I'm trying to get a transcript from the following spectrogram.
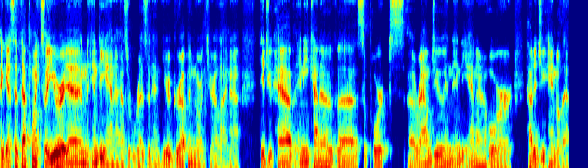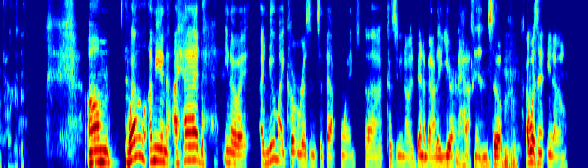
I guess at that point, so you were in Indiana as a resident. You grew up in North Carolina. Did you have any kind of uh, supports around you in Indiana, or how did you handle that part of it? Um, well, I mean, I had, you know, I, I knew my co-residents at that point because, you know, it'd been about a year and a half in. So Mhm. I wasn't, you know,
